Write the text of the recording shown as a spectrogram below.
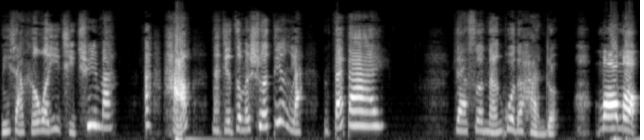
你想和我一起去吗？啊，好，那就这么说定了，拜拜。亚瑟难过的喊着：“妈妈，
